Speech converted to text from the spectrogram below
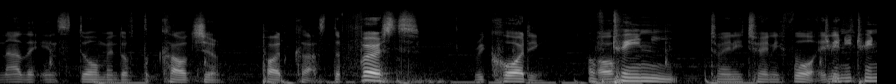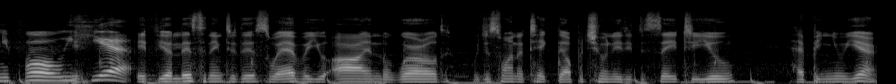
another installment of the Culture Podcast. The first recording Of Of 20, 2024. And 2024, we if- here. If you're listening to this wherever you are in the world, we just want to take the opportunity to say to you, Happy New Year.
